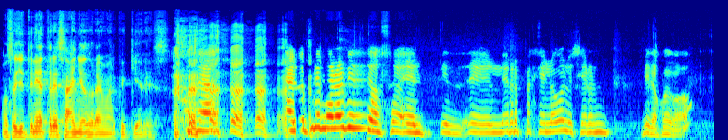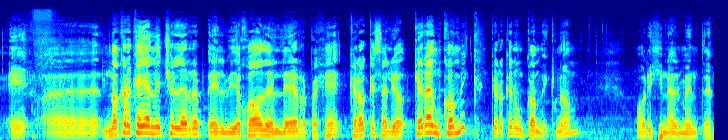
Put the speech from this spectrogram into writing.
O sea, yo tenía tres años, Braimar, ¿qué quieres? O sea, salió primero el, video, el, RPG, luego lo hicieron videojuego. Eh, eh, no creo que hayan hecho el, videojuego del RPG. Creo que salió. ¿Que era un cómic? Creo que era un cómic, ¿no? Originalmente.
